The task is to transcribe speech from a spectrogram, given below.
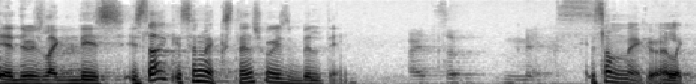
Uh, there's like this. It's like it's an extension or it's built in. It's a mix. It's a mix? Like.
